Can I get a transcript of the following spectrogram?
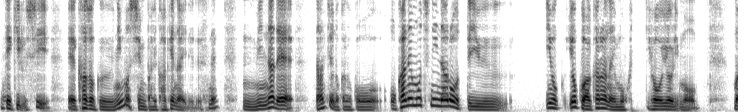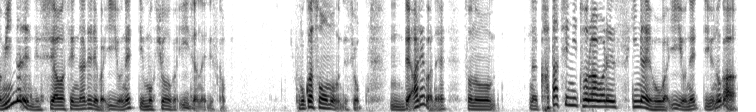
できるし、え家族にも心配かけないでですね、うん、みんなで何て言うのかなこうお金持ちになろうっていうよくわからない目標よりもまあ、みんなでね、幸せになれればいいよねっていう目標の方がいいじゃないですか。僕はそう思うんですよ。であればね、その、形にとらわれすぎない方がいいよねっていうのが、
